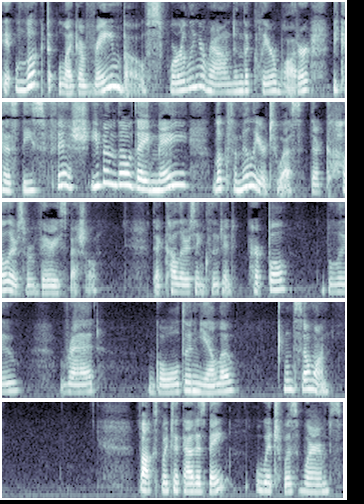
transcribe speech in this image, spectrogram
It looked like a rainbow swirling around in the clear water because these fish, even though they may look familiar to us, their colors were very special. Their colors included purple, blue, red, golden yellow, and so on. Foxboy took out his bait, which was worms.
